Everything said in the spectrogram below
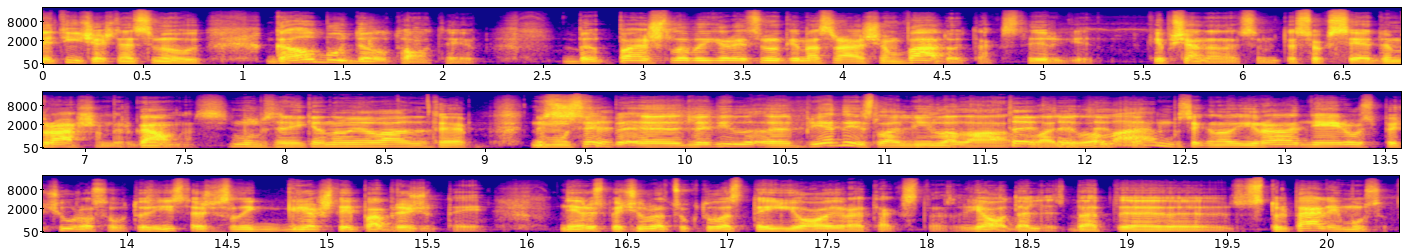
netyčia, aš nesimenu, galbūt dėl to taip. Bet aš labai gerai atsimenu, kai mes rašėm vado tekstą irgi. Kaip šiandien atsimenu, tiesiog sėdim, rašom ir gaunasi. Mums reikia naujo vado. Taip. Nu, mūsų e, priedais la lyla la, Taip, la mūsų kiekvieno yra Nėriaus Pečiūros autorystė, aš visą laiką griežtai pabrėžiu tai. Nėriaus Pečiūro atsuktuvas tai jo yra tekstas, jo dalis, bet e, stulpeliai mūsų.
